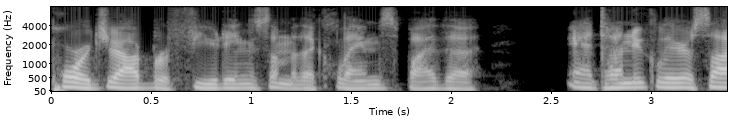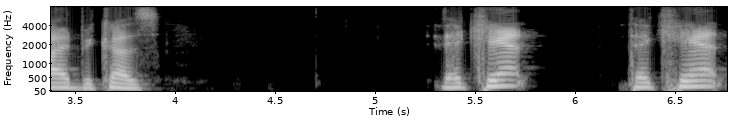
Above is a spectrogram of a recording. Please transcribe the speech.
poor job refuting some of the claims by the anti-nuclear side because they can't they can't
